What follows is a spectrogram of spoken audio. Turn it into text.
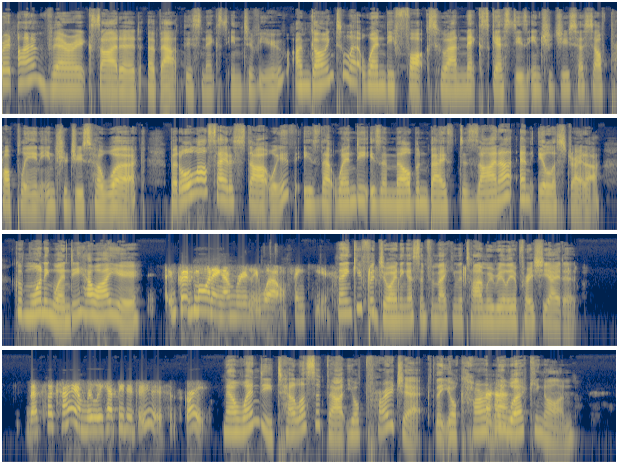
Britt, I'm very excited about this next interview. I'm going to let Wendy Fox, who our next guest is, introduce herself properly and introduce her work. But all I'll say to start with is that Wendy is a Melbourne based designer and illustrator. Good morning, Wendy. How are you? Good morning. I'm really well. Thank you. Thank you for joining us and for making the time. We really appreciate it. That's okay. I'm really happy to do this. It's great. Now, Wendy, tell us about your project that you're currently Uh-huh. working on.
